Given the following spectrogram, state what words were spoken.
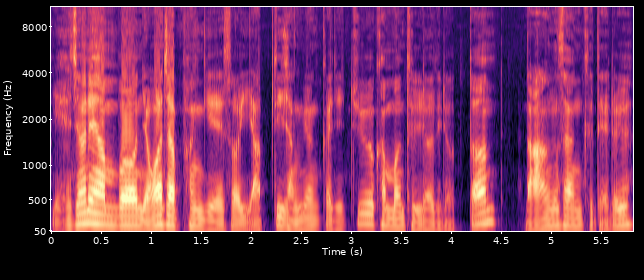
예전에 한번 영화 자판기에서 이 앞뒤 장면까지 쭉 한번 들려드렸던 나 항상 그대를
